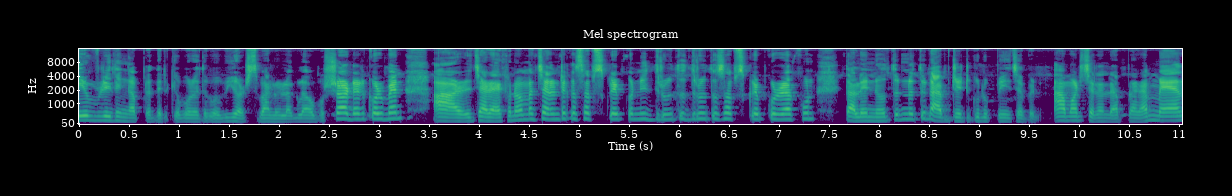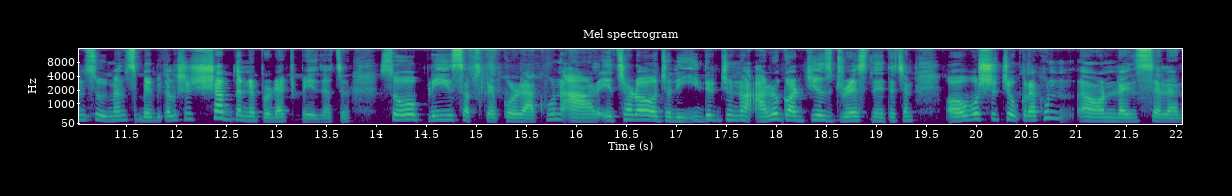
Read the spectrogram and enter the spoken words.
everything আপনাদেরকে বলে দেবো। ভিউয়ার্স ভালো লাগলে অবশ্যই অর্ডার করবেন। আর যারা এখনও আমার চ্যানেলটাকে সাবস্ক্রাইব করেনি দ্রুত দ্রুত সাবস্ক্রাইব করে রাখুন। তাহলে নতুন নতুন আপডেটগুলো পেয়ে যাবেন। আমার চ্যানেলে আপনারা ম্যানস উইমেন্স বেবি কালেকশন সব ধরনের প্রোডাক্ট পেয়ে যাচ্ছেন। সো প্লিজ সাবস্ক্রাইব করে রাখুন। আর এছাড়াও যদি ঈদের জন্য আরও গর্জিয়াস ড্রেস নিতে চান, অবশ্যই চোখ রাখুন অনলাইন সেলার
